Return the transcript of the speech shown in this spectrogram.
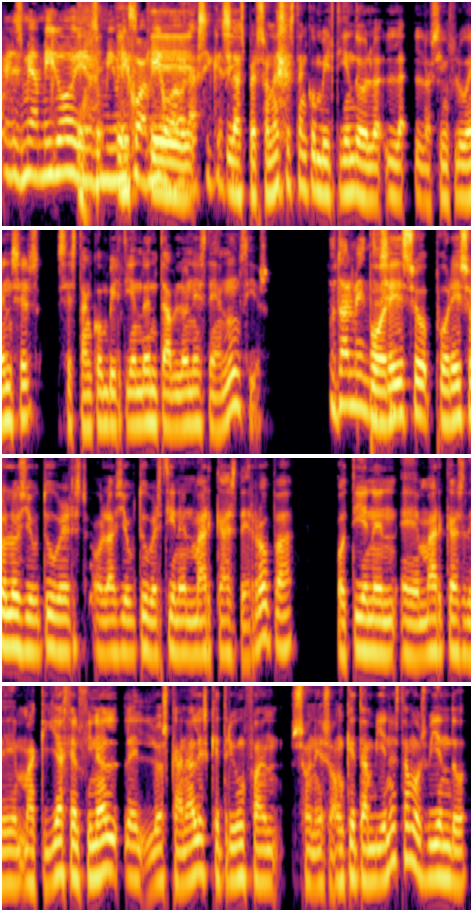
Eres mi amigo y eres mi es único amigo ahora, así que sí. las personas se están convirtiendo, la- los influencers se están convirtiendo en tablones de anuncios. Totalmente. Por sí. eso, por eso los youtubers o las youtubers tienen marcas de ropa o tienen eh, marcas de maquillaje. Al final, eh, los canales que triunfan son eso. Aunque también estamos viendo,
